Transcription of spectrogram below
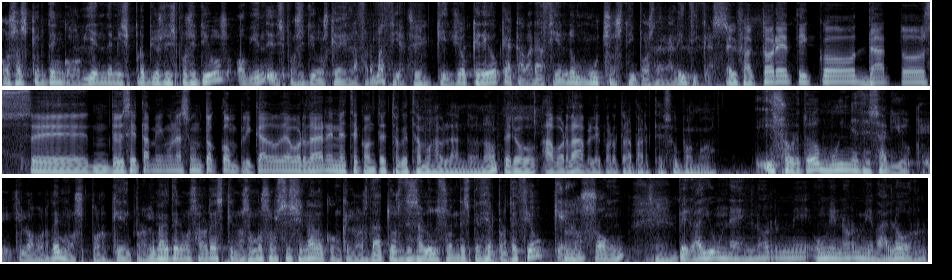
cosas que obtengo o bien de mis propios dispositivos o bien de dispositivos que hay en la farmacia, que yo creo que acabará haciendo muchos tipos de analíticas. El factor ético, datos, eh, debe ser también un asunto complicado de abordar en este contexto que estamos hablando, ¿no? Pero abordable por otra parte, supongo y sobre todo muy necesario que, lo abordemos, porque el problema que tenemos ahora es que nos hemos obsesionado con que los datos de salud son de especial protección, que lo son, pero hay una enorme, un enorme valor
